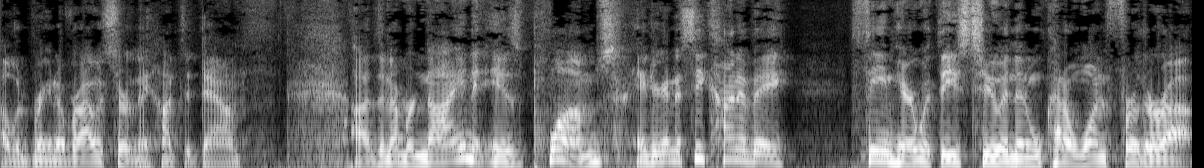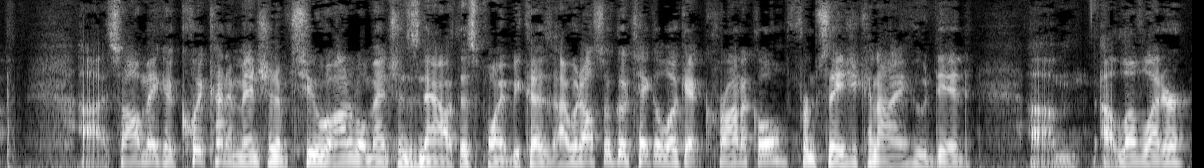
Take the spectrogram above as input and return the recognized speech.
I would bring it over. I would certainly hunt it down. Uh, the number nine is plums, and you're going to see kind of a theme here with these two, and then kind of one further up. Uh, so I'll make a quick kind of mention of two honorable mentions now at this point because I would also go take a look at Chronicle from Seiji Kanai, who did um, Love Letter,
